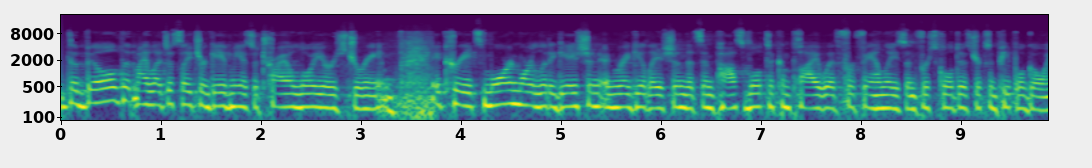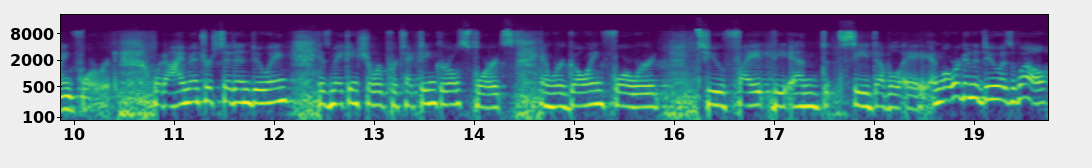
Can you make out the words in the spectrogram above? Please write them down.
the bill that my legislature gave me is a trial lawyer's dream. It creates more and more litigation and regulation that's impossible to comply with for families and for school districts and people going forward. What I'm interested in doing is making sure we're protecting girls' sports and we're going forward to fight the NCAA. And what we're going to do as well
